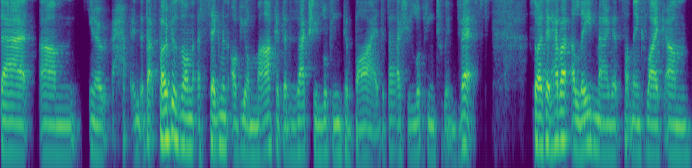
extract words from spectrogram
that um, you know that focuses on a segment of your market that is actually looking to buy, that's actually looking to invest. So I said, how about a lead magnet, something like um,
